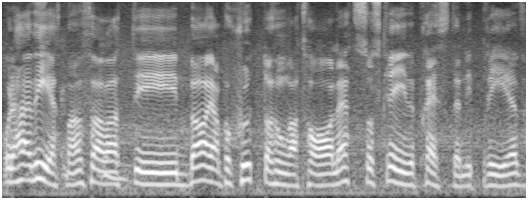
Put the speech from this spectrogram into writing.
Och det här vet man för att i början på 1700-talet så skriver prästen i ett brev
